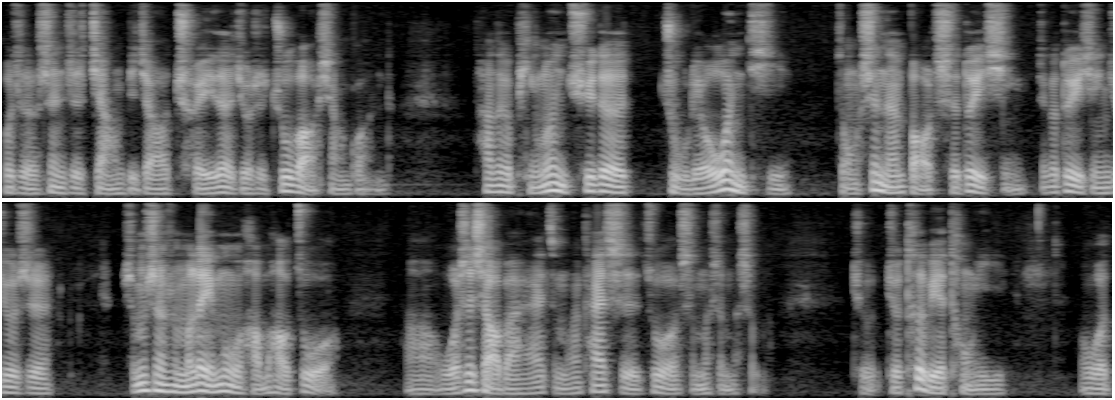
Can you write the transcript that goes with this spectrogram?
或者甚至讲比较垂的，就是珠宝相关的。它这个评论区的主流问题总是能保持队形，这个队形就是什么什么什么类目好不好做啊？我是小白，怎么开始做什么什么什么，就就特别统一。我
